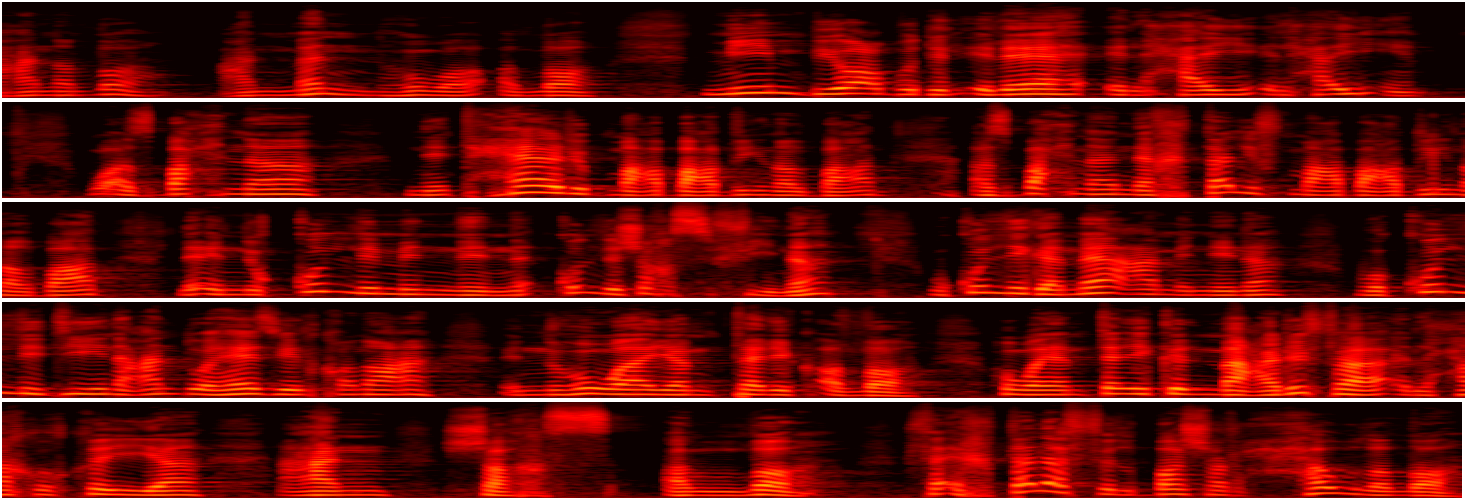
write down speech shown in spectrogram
عن الله عن من هو الله؟ مين بيعبد الإله الحي الحقيقي؟ وأصبحنا نتحارب مع بعضينا البعض أصبحنا نختلف مع بعضينا البعض لأن كل مننا كل شخص فينا وكل جماعة مننا وكل دين عنده هذه القناعة إن هو يمتلك الله. هو يمتلك المعرفة الحقيقية عن شخص الله. فاختلف البشر حول الله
